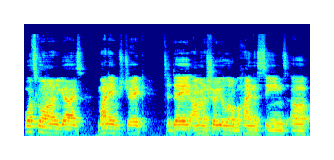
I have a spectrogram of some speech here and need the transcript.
What's going on you guys? My name is Jake. Today I'm going to show you a little behind the scenes of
